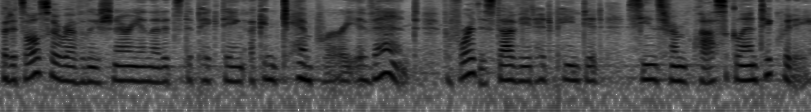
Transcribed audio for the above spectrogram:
But it's also revolutionary in that it's depicting a contemporary event. Before this, David had painted scenes from classical antiquity.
